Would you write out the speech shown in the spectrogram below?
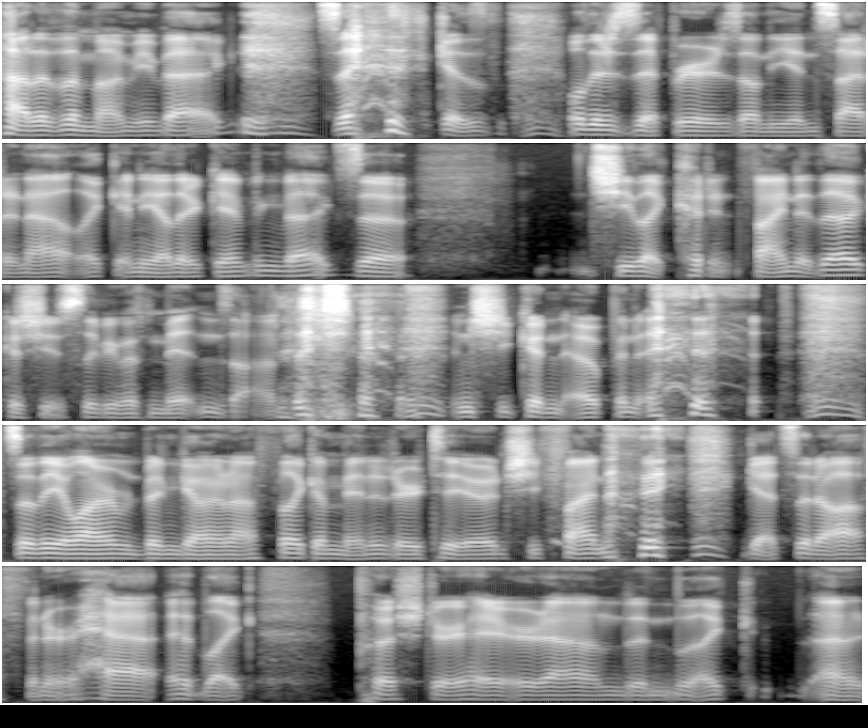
out of the mummy bag. So because well there's zippers on the inside and out like any other camping bag. So she like couldn't find it though because she was sleeping with mittens on. And she couldn't open it. So the alarm had been going off for like a minute or two and she finally gets it off and her hat had like pushed her hair around and like uh,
